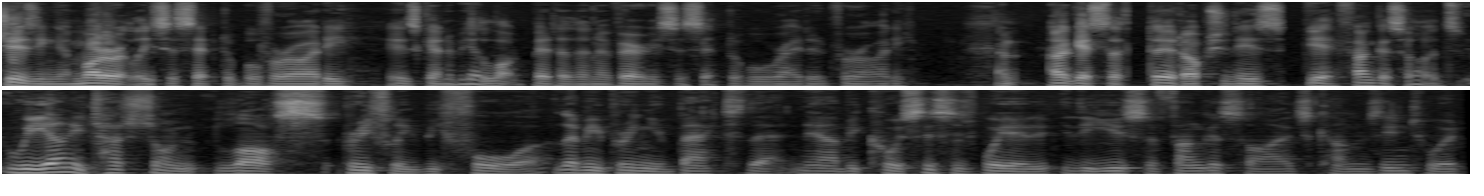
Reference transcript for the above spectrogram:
choosing a moderately susceptible variety is going to be a lot better than a very susceptible rated variety. And I guess the third option is, yeah, fungicides. We only touched on loss briefly before. Let me bring you back to that now because this is where the use of fungicides comes into it.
